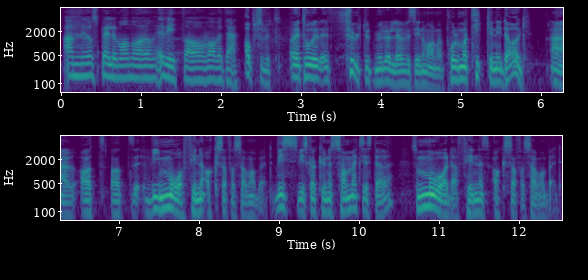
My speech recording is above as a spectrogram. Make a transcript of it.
Annie og Spellemann og Evita og hva vet jeg. Absolutt. Og jeg tror det er fullt ut mulig å leve ved siden av hverandre. Problematikken i dag er at, at, vi må finne akser for samarbeid. Hvis vi skal kunne sameksistere, så må det finnes akser for samarbeid.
